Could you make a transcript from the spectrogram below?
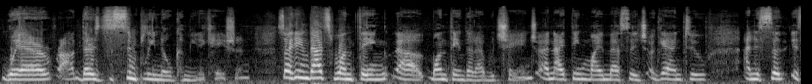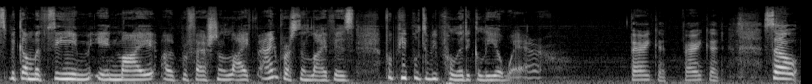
where uh, there's simply no communication. So I think that's one thing, uh, one thing that I would change. And I think my message, again, to, and it's, a, it's become a theme in my uh, professional life and personal life, is for people to be politically aware. Very good, very good. So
